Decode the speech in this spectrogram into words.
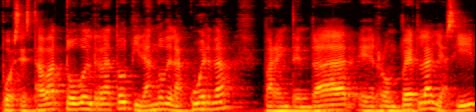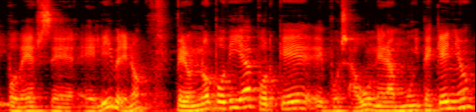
pues estaba todo el rato tirando de la cuerda para intentar eh, romperla y así poder ser eh, libre, ¿no? Pero no podía porque eh, pues aún era muy pequeño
